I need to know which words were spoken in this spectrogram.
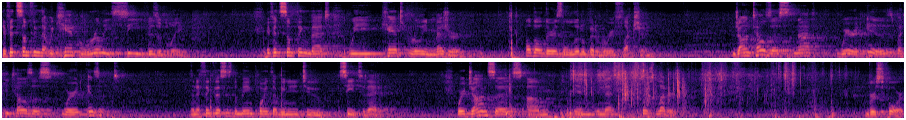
If it's something that we can't really see visibly, if it's something that we can't really measure, although there is a little bit of a reflection, John tells us not where it is, but he tells us where it isn't. And I think this is the main point that we need to see today. Where John says um, in, in that first letter, verse 4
